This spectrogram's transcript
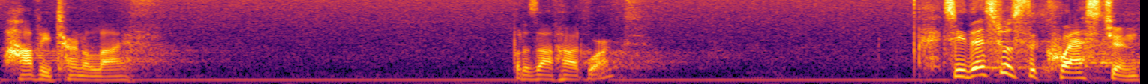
have eternal life. But is that how it works? See, this was the question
